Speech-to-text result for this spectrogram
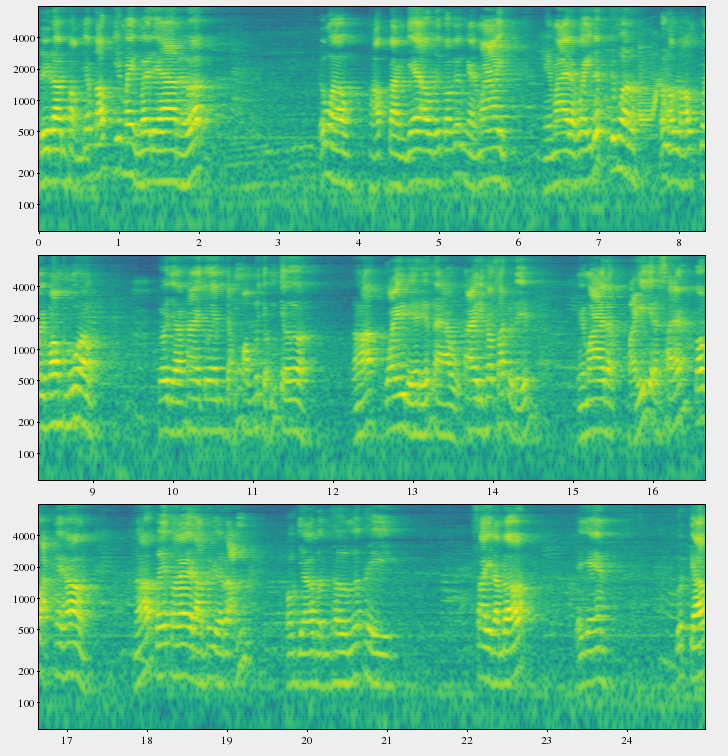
đi lên phòng giám đốc với mấy media nữa. Đúng không? Họp bàn giao để coi cái ngày mai. Ngày mai là quay đích đúng không? Ở lộn lộn quay mông đúng không? Bây giờ hai tụi em chổng mông nó chuẩn chưa? Đó quay địa điểm nào ai đi khảo sát địa điểm? Ngày mai là 7 giờ sáng có mặt hay không? Đó bt làm cho giờ rảnh. Còn giờ bình thường đó thì xây làm đó. Vậy nha em. Good job.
